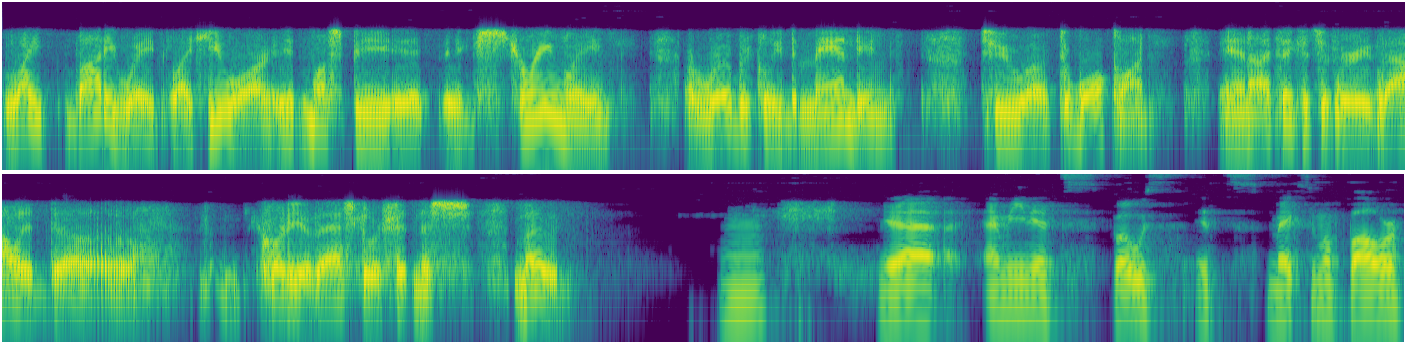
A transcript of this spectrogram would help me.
light body weight like you are, it must be extremely aerobically demanding to uh, to wall climb, and I think it's a very valid uh, cardiovascular fitness mode. Mm. Yeah, I mean it's both. It's maximum power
